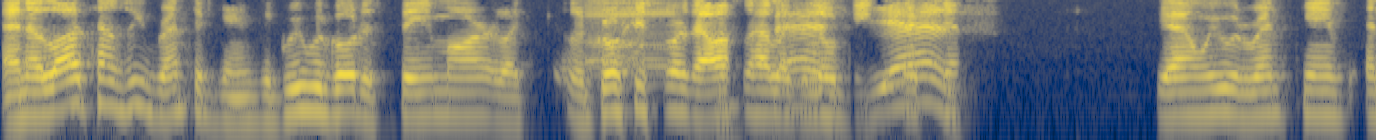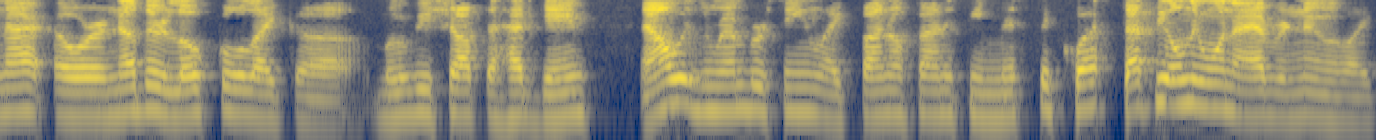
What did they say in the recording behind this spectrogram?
and a lot of times we rented games. Like we would go to Save Mart, like a grocery Oh, store. They it's also had like a little game section. Yeah, and we would rent games, and I or another local like uh movie shop that had games. And I always remember seeing like Final Fantasy Mystic Quest. That's the only one I ever knew. Like,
